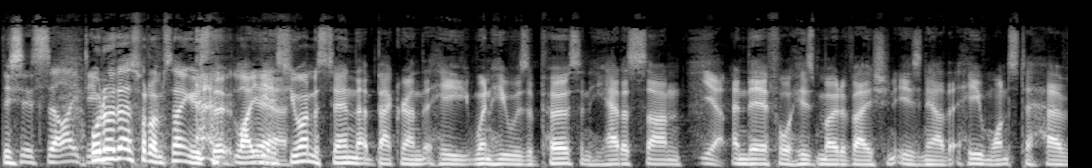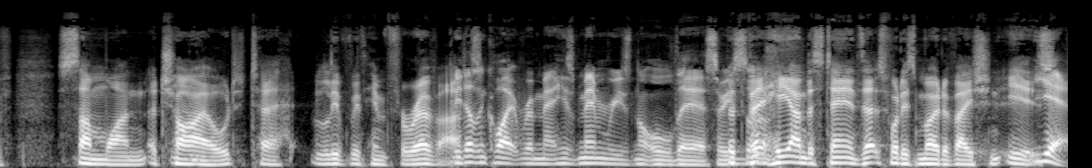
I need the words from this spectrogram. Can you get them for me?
This is the idea. well, no, that's what I'm saying is that, like, Yeah. yes, you understand that background that he, when he was a person, he had a son, Yeah. and therefore his motivation is now that he wants to have someone, a mm. child, to live with him forever. he doesn't quite remember. His memory's not all there, so he's but, but of- he understands that's what his motivation is. Yeah,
